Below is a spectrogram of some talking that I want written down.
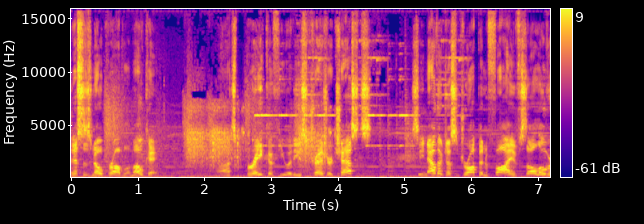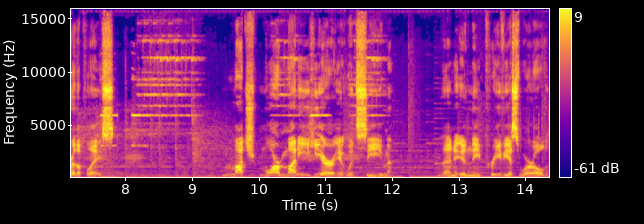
This is no problem. Okay. Uh, let's break a few of these treasure chests. See, now they're just dropping fives all over the place. Much more money here, it would seem, than in the previous world.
